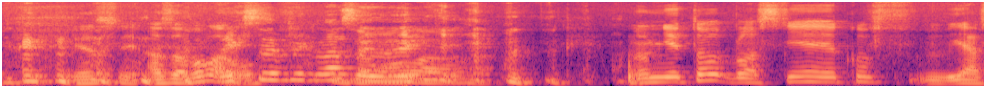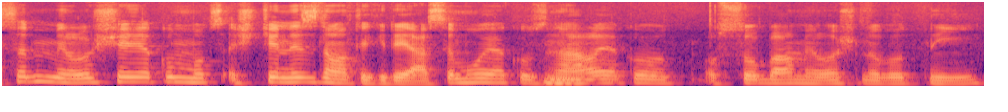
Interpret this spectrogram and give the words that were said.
Jasně. A zavolal. Jak se překvapil. No mě to vlastně jako, já jsem Miloše jako moc ještě neznal tehdy, já jsem ho jako znal hmm. jako osoba Miloš Novotný,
